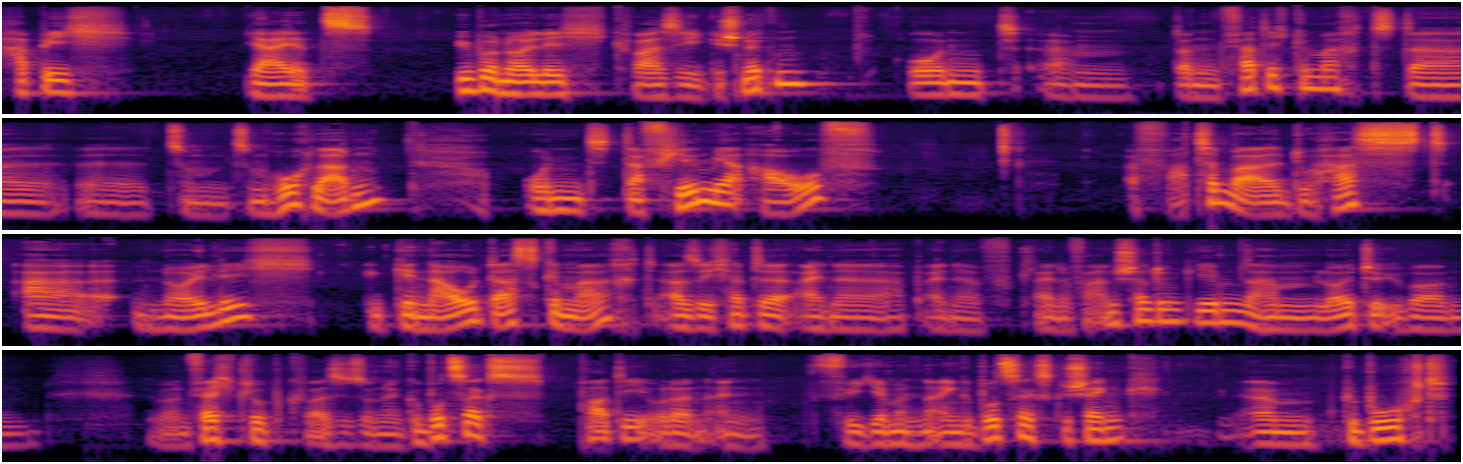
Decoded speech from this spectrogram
habe ich ja jetzt überneulich quasi geschnitten und ähm, dann fertig gemacht da, äh, zum, zum Hochladen. Und da fiel mir auf, warte mal, du hast äh, neulich genau das gemacht. Also ich hatte eine, eine kleine Veranstaltung gegeben, da haben Leute über, über einen Fechtclub quasi so eine Geburtstagsparty oder ein, für jemanden ein Geburtstagsgeschenk ähm, gebucht,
